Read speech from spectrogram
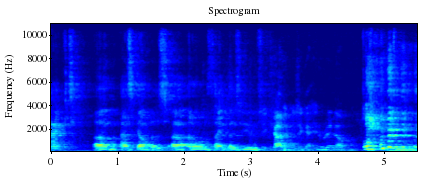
act um, as governors. Uh, and I want to thank those of you. The academies are getting rid of them.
